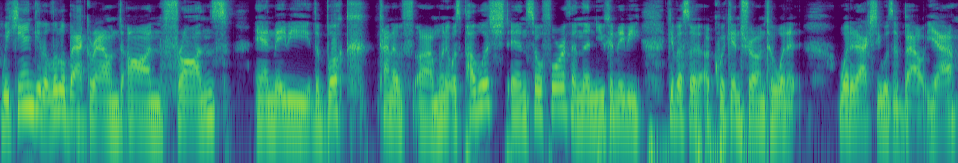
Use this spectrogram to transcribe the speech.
we can give a little background on Frans and maybe the book, kind of um, when it was published and so forth, and then you can maybe give us a, a quick intro into what it what it actually was about. Yeah,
